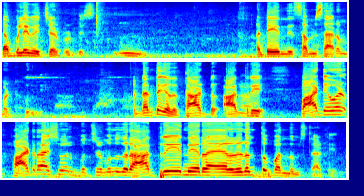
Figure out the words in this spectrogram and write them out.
డబ్బులేమి ఇచ్చాడు ప్రొడ్యూసర్ అంటే ఏంది? సంసారం పట్టుకుంది. అంటే అంతే కదా థాట్. ఆత్రే పాట ఎవరు పాట రాసే వాళ్ళు వచ్చిన ముందు ఆత్రేయనే రాయాలనడంతో బంధం స్టార్ట్ అయింది.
